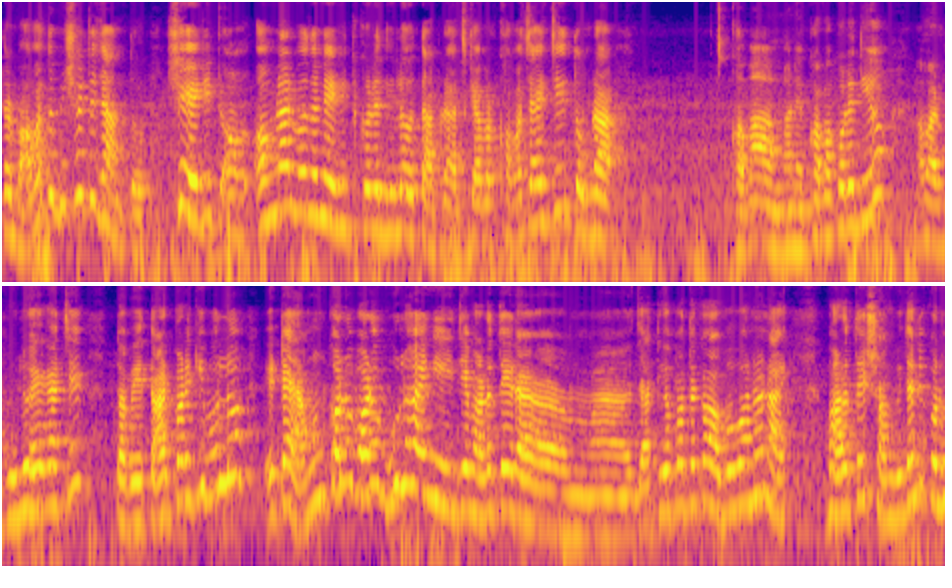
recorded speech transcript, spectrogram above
তার বাবা তো বিষয়টা জানতো। সে এডিট অমলার বদনে এডিট করে দিল, তারপরে আজকে আবার ক্ষমা চাইছি, তোমরা ক্ষমা মানে ক্ষমা করে দিও। আমার ভুল হয়ে গেছে। তবে তারপরে কি বলল? এটা এমন কোনো বড় ভুল হয়নি যে ভারতের জাতীয় পতাকা অবমাননায় ভারতের সংবিধানে কোনো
